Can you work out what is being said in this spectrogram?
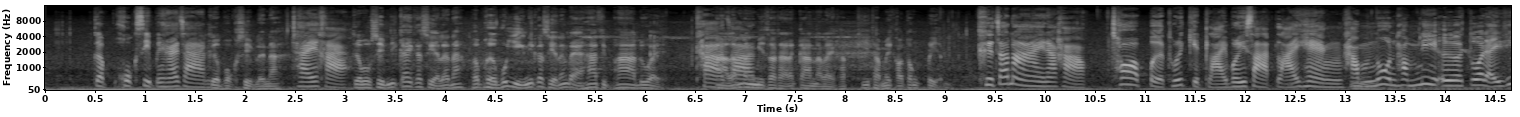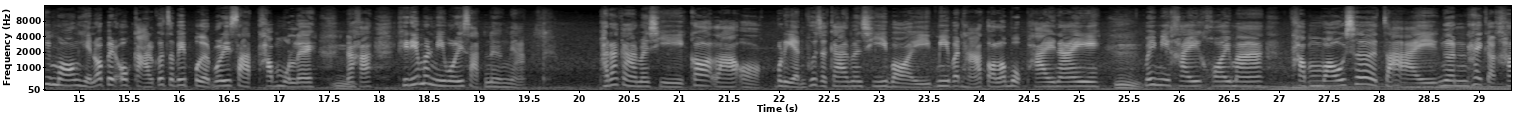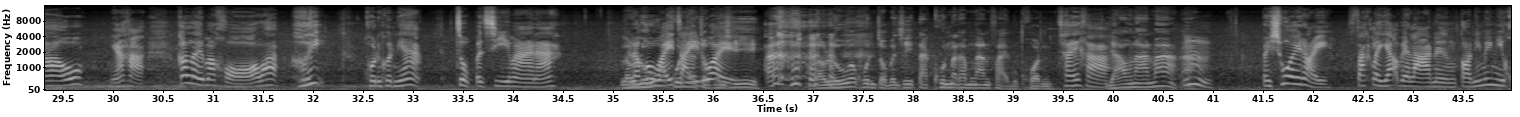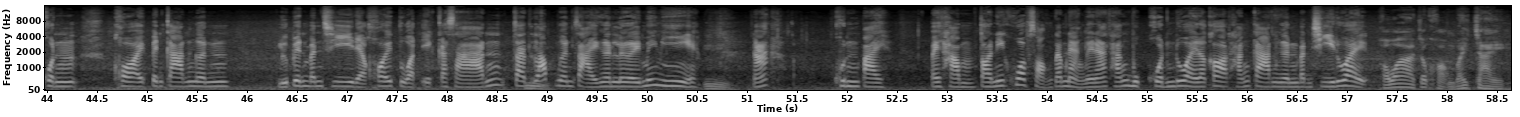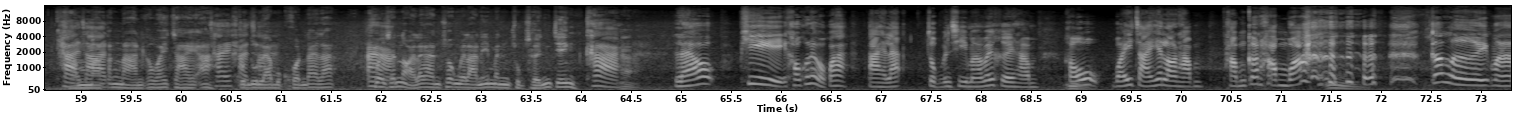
เกือบ60นะคะอาจารย์เกือบ60เลยนะ ใช่ค่ะ เกือบ60นี่ใกล้เกษียณแล้วนะเผลอๆผู้หญิงนี่เกษียณตั้งแต่55ด้วย ค่ะอะอาแล้วจารมันย์มีสถานการณ์อะไรครับ ที่ทำให้เขาต้องเปลี่ยน คือเจ้านายนะคะ ชอบเปิดธุรกิจหลายบริษัทหลายแห่งทำอืมนู่นทำนี่เออตัวไหนที่มองเห็นว่าเป็นโอกาสก็จะไปเปิดบริษัททำหมดเลยอืม นะคะ ทีนี้มันมีบริษัทหนึ่งเนี่ยพนักงานบัญชีก็ลาออกเปลี่ยนผู้จัดการบัญชีบ่อย มีปัญหาต่อระบบภายใน อืม ไม่มีใครคอยมาทำ v o ลเชอร์จ่ายเงินให้กับเขาเงี้ยค่ะ ก็เลยมาขอว่า เฮ้ย คนคนเนี้ยจบบัญชีมานะ เราแล้วก็รู้ไว้ว่าคุณใจจะจบด้วยบัญชี เรารู้ว่าคุณจบบัญชี แต่คุณมาทำงานฝ่ายบุคคล ใช่ค่ะ ยาวนานมากอือะมไปช่วยหน่อย สักระยะเวลาหนึ่ง ตอนนี้ไม่มีคนคอยเป็นการเงิน หรือเป็นบัญชีเดี๋ยวคอยตรวจเอกสารจะรับเงินจ่ายเงินเลยไม่มีอืมนะ คุณไปไปทำตอนนี้ควบสองตำแหน่งเลยนะ ทั้งบุคคลด้วยแล้วก็ทั้งการเงินบัญชีด้วย เพราะว่าเจ้าของไว้ใจค่ะทำมาอาจารย์ตั้งนานก็ไว้ใจอะใช่ค่ะคุณดูแลใช่บุคคลได้ละอ่าช่วยฉันหน่อยแล้วกันช่วงเวลานี้มันฉุกเฉินจริงค่ะๆอะ แล้วพี่เขาก็เลยบอกว่าตายละจบบัญชีมาไม่เคยทำเขาไว้ใจให้เราทำทำก็ทำวะอืมก็เลยมา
